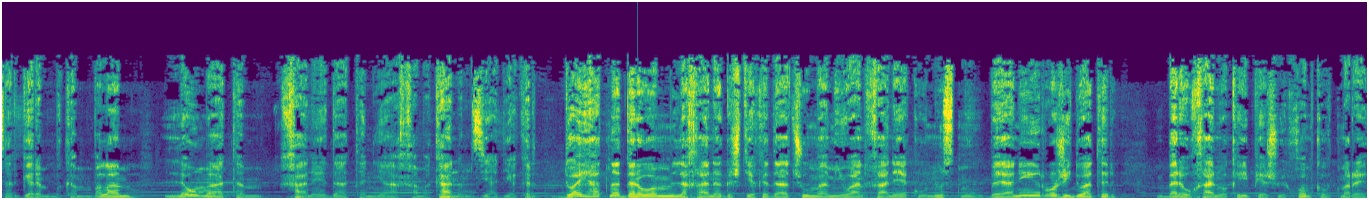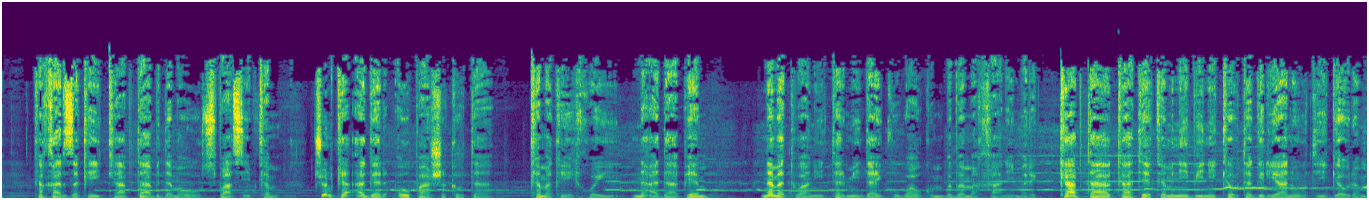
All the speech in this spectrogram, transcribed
سەرگەرم بکەم بەڵام لەو ماتەم خانەیەدا تەنیا خەمەکانم زیادیە کرد دوای هاتنە دەرەوەم لە خانە گشتیەکەدا چوومە میوان خانەیەک و نووسم و بەیانی ڕۆژی دواتر بەرە و خانوەکەی پێشووی خۆم کەوتمەڕێ کە قەرزەکەی کاپتا بدەمەوە و سوپاسی بکەم چونکە ئەگەر ئەو پاشەکەوتە کەمەکەی خۆی نەئەدا پێم نەمەتوانی تەرمی دایک و باوکم ببەمە خانی مەرگ کابتا کاتێ کە منی بینی کەوتە گریان و وتی گەورم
